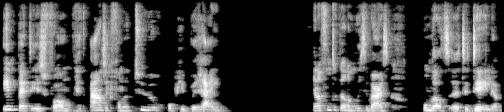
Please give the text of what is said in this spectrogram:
impact is van het aanzicht van natuur op je brein. En dat vond ik wel de moeite waard om dat uh, te delen.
